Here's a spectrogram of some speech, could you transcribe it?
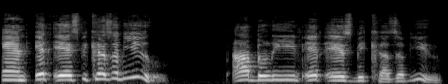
And it is because of you. I believe it is because of you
